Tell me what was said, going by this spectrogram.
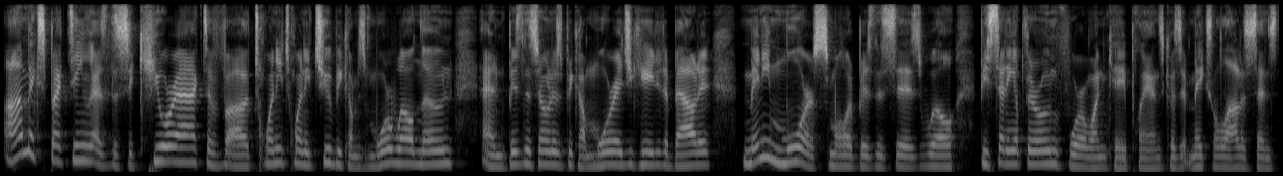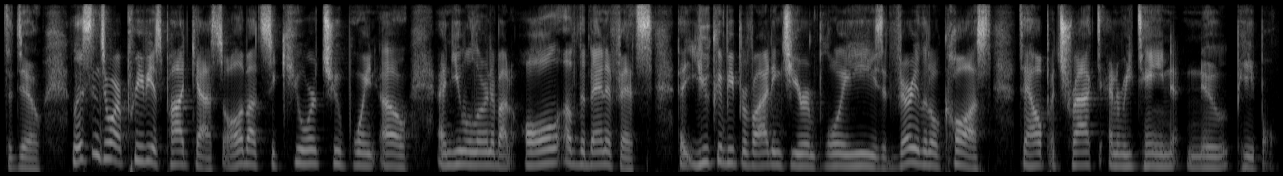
I'm expecting as the Secure Act of uh, 2022 becomes more well known and business owners become more educated about it, many more smaller businesses will be setting up their own 401k plans because it makes a lot of sense to do. Listen to our previous podcasts all about Secure 2.0, and you will learn about all of the benefits that you can be providing to your employees at very little cost to help attract and retain new people.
